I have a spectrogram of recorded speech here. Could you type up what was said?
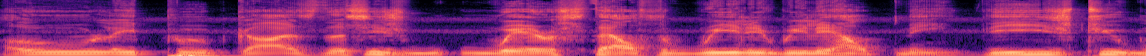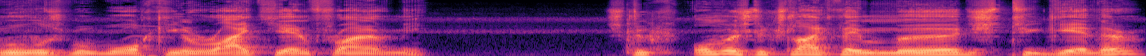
Holy poop, guys. This is where stealth really, really helped me. These two wolves were walking right here in front of me. It almost looks like they merged together.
